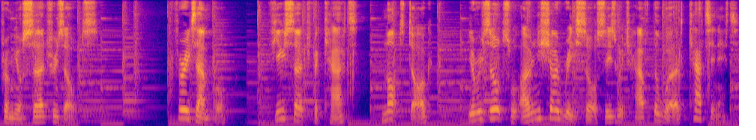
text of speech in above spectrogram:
from your search results. For example, if you search for cat, not dog, your results will only show resources which have the word cat in it.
